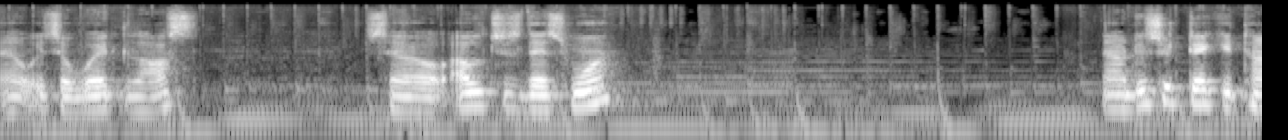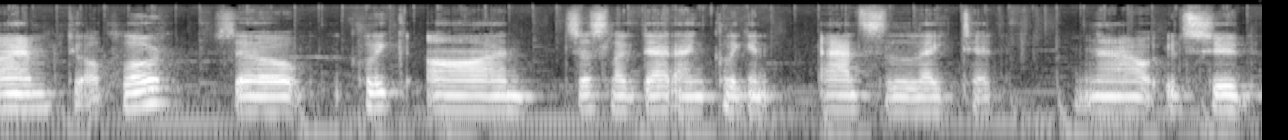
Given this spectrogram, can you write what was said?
Uh, it's a weight loss. So I will choose this one. Now this should take you time to upload so click on just like that and click on add selected. Now it should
